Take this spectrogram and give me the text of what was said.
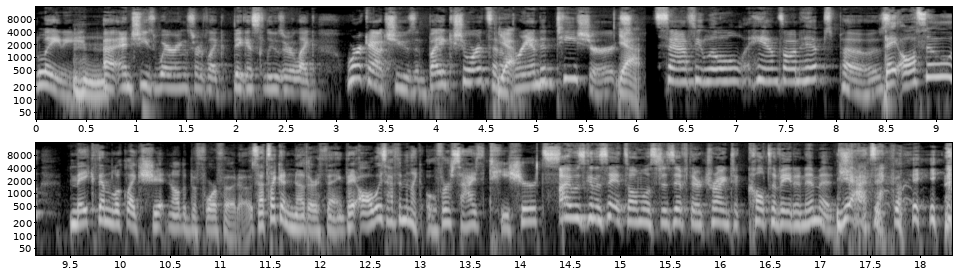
lady. Mm-hmm. Uh, and she's wearing sort of like biggest loser, like workout shoes and bike shorts and Yeah. a branded t shirt. Yeah. Sassy little hands on hips pose. They also make them look like shit in all the before photos. That's like another thing. They always have them in like oversized t-shirts. I was going to say it's almost as if they're trying to cultivate an image. yeah, exactly.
